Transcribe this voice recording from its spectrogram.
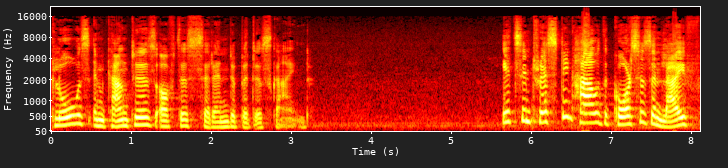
close encounters of the serendipitous kind. It's interesting how the courses in life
